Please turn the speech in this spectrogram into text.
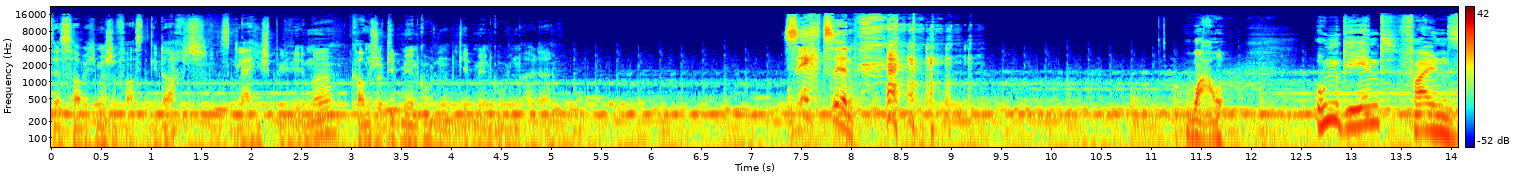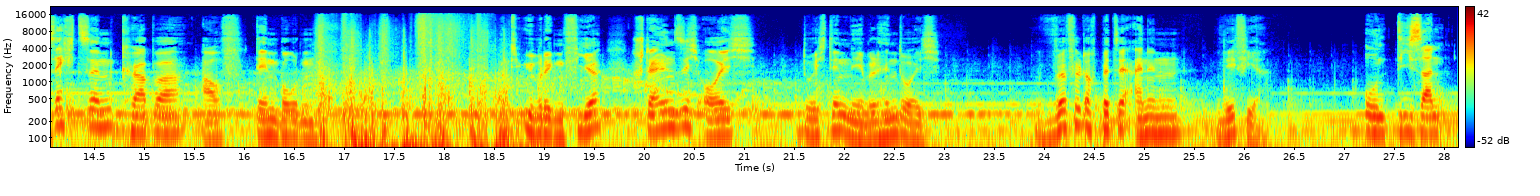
das habe ich mir schon fast gedacht. Das gleiche Spiel wie immer. Komm schon, gib mir einen guten, gib mir einen guten, Alter. 16! Wow. Umgehend fallen 16 Körper auf den Boden. Und die übrigen vier stellen sich euch durch den Nebel hindurch. Würfel doch bitte einen W4. Und die sind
